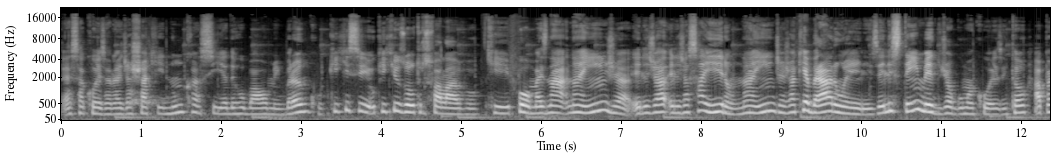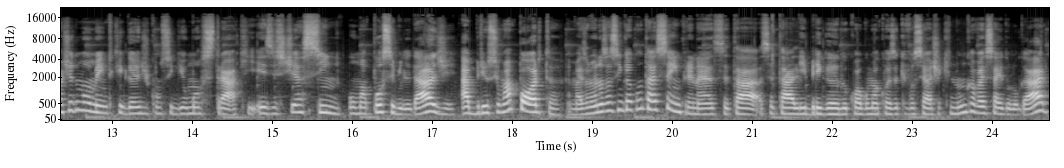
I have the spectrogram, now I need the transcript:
essa coisa, né, de achar que nunca se ia derrubar o homem branco, o que que, se, o que, que os outros falavam? Que, pô, mas na, na Índia, eles já, eles já saíram, na Índia já quebraram eles, eles têm medo de alguma coisa. Então, a partir do momento que Gandhi conseguiu mostrar que existia sim uma possibilidade, abriu-se uma porta. É mais ou menos assim que acontece sempre, né? Você tá, tá ali brigando brigando com alguma coisa que você acha que nunca vai sair do lugar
